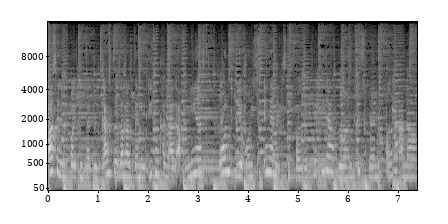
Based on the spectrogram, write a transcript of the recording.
Außerdem freue ich mich natürlich ganz besonders, wenn du diesen Kanal abonnierst und wir uns in der nächsten Folge hier wieder hören. Bis denn, eure Anna.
